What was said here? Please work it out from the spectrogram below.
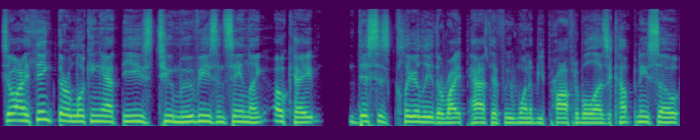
So I think they're looking at these two movies and saying, like, okay, this is clearly the right path if we want to be profitable as a company. So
